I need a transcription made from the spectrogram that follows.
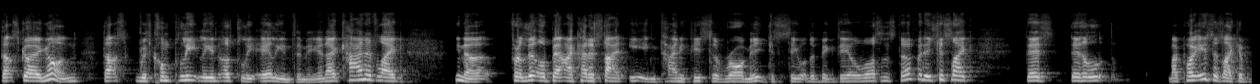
that's going on that's was completely and utterly alien to me and i kind of like you know for a little bit i kind of started eating tiny pieces of raw meat to see what the big deal was and stuff. And it's just like there's there's a my point is there's like a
